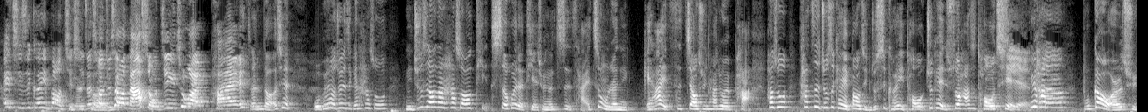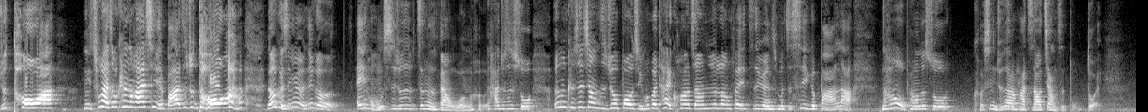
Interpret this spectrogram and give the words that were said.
哎，其实可以报警，这时候就是要拿手机出来拍，真的。而且我朋友就一直跟他说：“你就是要让他受到铁社会的铁拳的制裁。这种人，你给他一次教训，他就会怕。”他说：“他这就是可以报警，就是可以偷，就可以说他是偷窃，偷窃，因为他不告而取，就是偷啊。你出来之后看到他在吃你的拔辣，这就偷啊。然后可是因为那个。” A 同事就是真的非常温和，他就是说，嗯，可是这样子就报警会不会太夸张？就是浪费资源什么？只是一个拔蜡。然后我朋友就说，可是你就是让他知道这样子不对。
